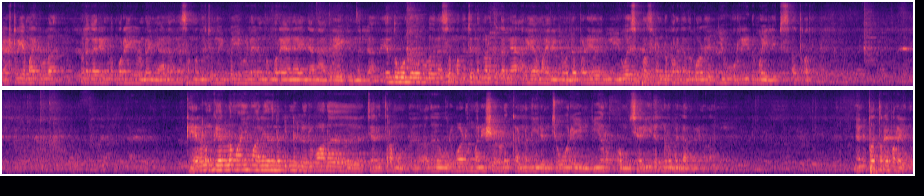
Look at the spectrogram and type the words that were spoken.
രാഷ്ട്രീയമായിട്ടുള്ള പല കാര്യങ്ങളും പറയുകയുണ്ടായി. ഞാൻ അതിനെ സംബന്ധിച്ചൊന്നും ഇപ്പോൾ ഈ വേളയിലൊന്നും പറയാനായി ഞാൻ ആഗ്രഹിക്കുന്നില്ല. എന്തുകൊണ്ട് എന്നുള്ളതിനെ സംബന്ധിച്ച് നിങ്ങൾക്ക് തന്നെ അറിയാമായിരിക്കുമല്ലോ പഴയ ഒരു യു എസ് പ്രസിഡന്റ് പറഞ്ഞതുപോലെ യു റീഡ് മൈ ലിപ്സ് അത്ര. കേരളം കേരളമായി മാറിയതിന് പിന്നിൽ ഒരുപാട് ചരിത്രമുണ്ട്. അത് ഒരുപാട് മനുഷ്യരുടെ കണ്ണുനീരും ചോരയും വിയർപ്പും ശരീരങ്ങളും എല്ലാം വീണതാണ്. ഞാനിപ്പോൾ അത്രേ പറയുന്നു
